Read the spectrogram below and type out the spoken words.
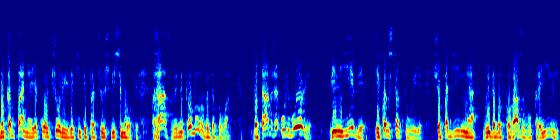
але компанія, яку очолює, в якій ти працюєш 8 років, газ ви не пробував видобувати? Бо там же у Львові. Він їде і констатує, що падіння видобутку газу в Україні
